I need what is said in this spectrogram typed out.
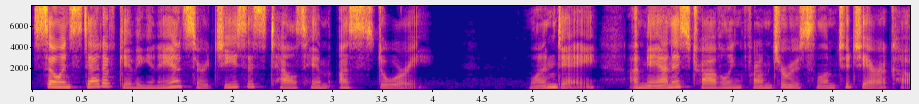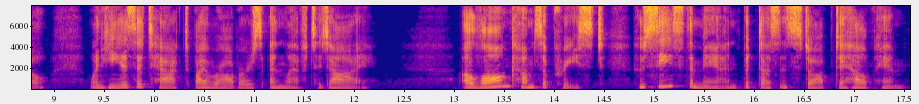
So instead of giving an answer, Jesus tells him a story. One day, a man is traveling from Jerusalem to Jericho when he is attacked by robbers and left to die. Along comes a priest who sees the man but doesn't stop to help him.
